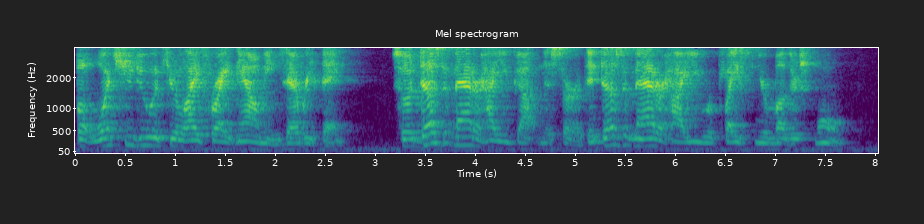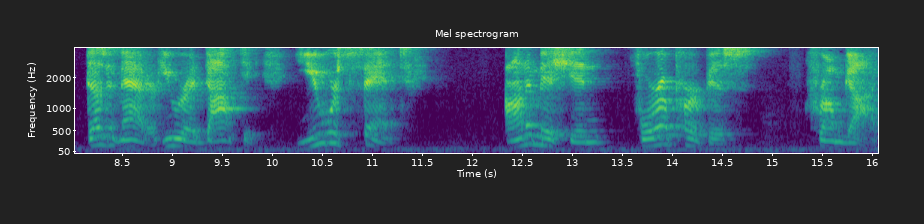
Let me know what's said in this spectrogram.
But what you do with your life right now means everything. So it doesn't matter how you got in this earth. It doesn't matter how you were placed in your mother's womb. Doesn't matter. If you were adopted. You were sent on a mission for a purpose from god.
